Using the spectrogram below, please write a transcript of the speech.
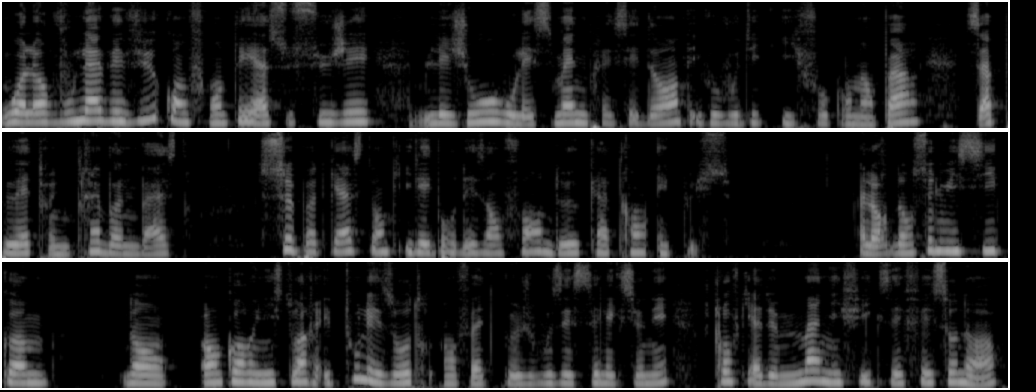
ou alors vous l'avez vu confronté à ce sujet les jours ou les semaines précédentes et vous vous dites il faut qu'on en parle, ça peut être une très bonne base ce podcast, donc, il est pour des enfants de 4 ans et plus. Alors, dans celui-ci, comme dans encore une histoire et tous les autres, en fait, que je vous ai sélectionnés, je trouve qu'il y a de magnifiques effets sonores.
